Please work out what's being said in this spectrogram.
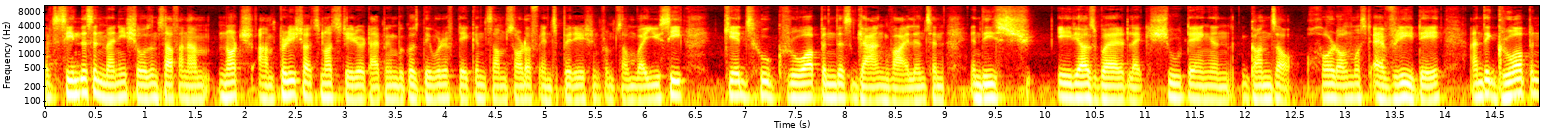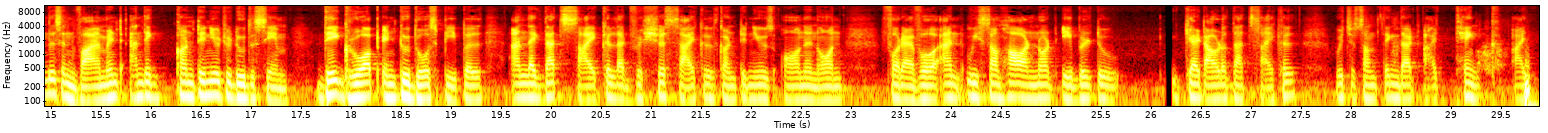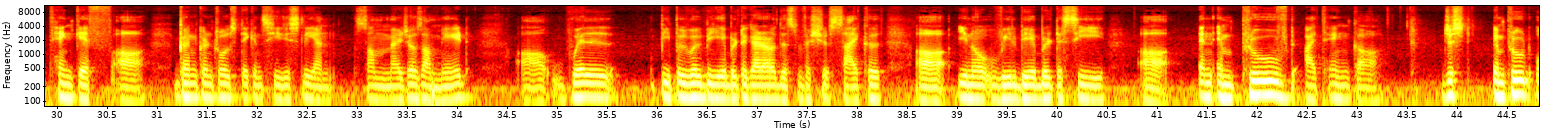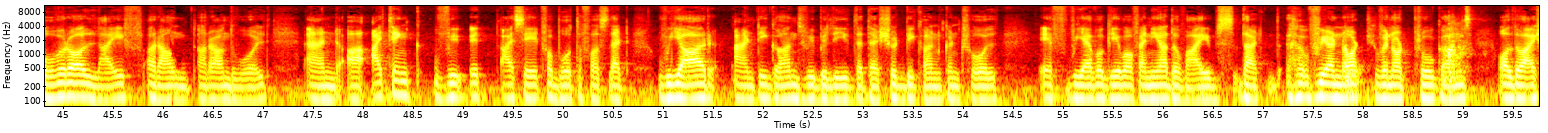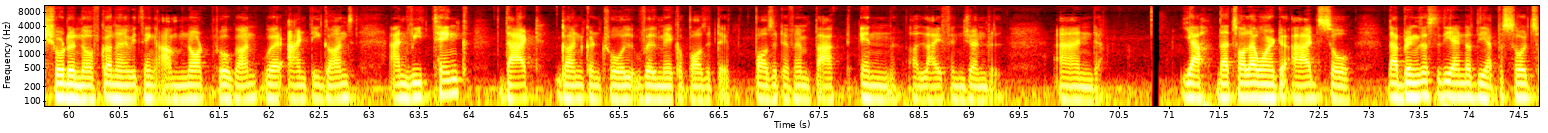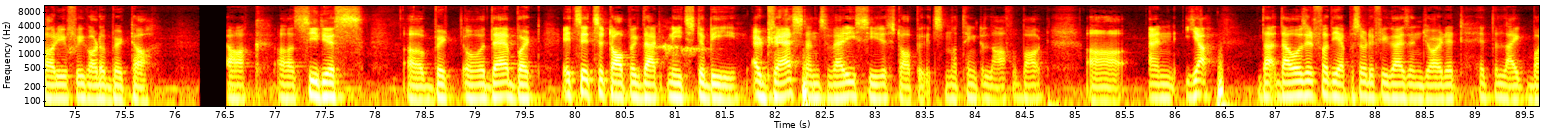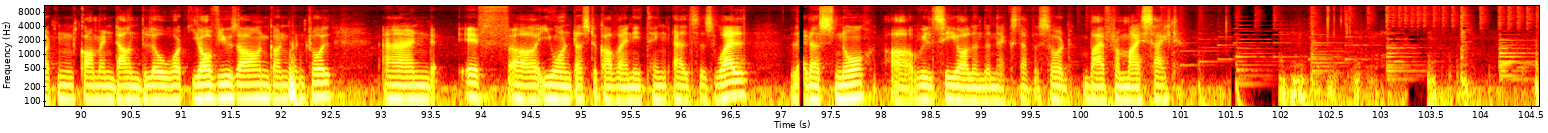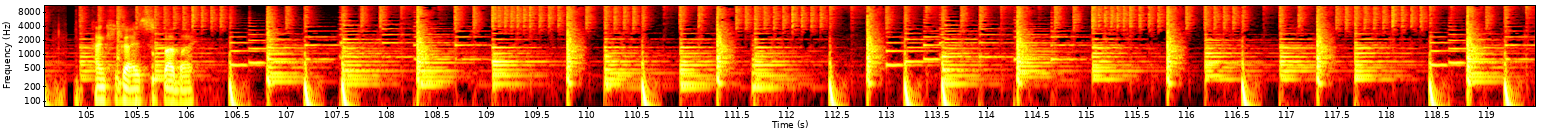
I've seen this in many shows and stuff, and I'm not. I'm pretty sure it's not stereotyping because they would have taken some sort of inspiration from somewhere. You see kids who grew up in this gang violence and in these sh- areas where like shooting and guns are heard almost every day, and they grow up in this environment and they continue to do the same. They grow up into those people, and like that cycle, that vicious cycle, continues on and on forever. And we somehow are not able to get out of that cycle, which is something that I think I think if uh, gun control is taken seriously and some measures are made, uh, will people will be able to get out of this vicious cycle. Uh, you know, we'll be able to see uh, an improved, I think, uh, just improved overall life around around the world. And uh, I think we, it, I say it for both of us that we are anti-guns. We believe that there should be gun control if we ever gave off any other vibes that we are not we're not pro guns although i showed a nerf gun and everything i'm not pro gun we're anti guns and we think that gun control will make a positive positive impact in a life in general and yeah that's all i wanted to add so that brings us to the end of the episode sorry if we got a bit uh, dark uh, serious a bit over there, but it's it's a topic that needs to be addressed, and it's a very serious topic. It's nothing to laugh about. Uh, and yeah, that that was it for the episode. If you guys enjoyed it, hit the like button, comment down below what your views are on gun control, and if uh, you want us to cover anything else as well, let us know. Uh, we'll see you all in the next episode. Bye from my side. Thank you guys. Bye bye.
